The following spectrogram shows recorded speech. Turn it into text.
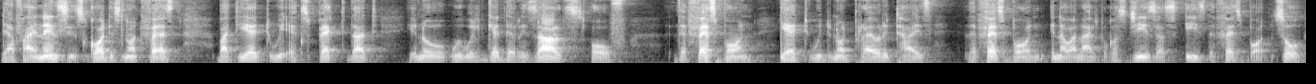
their finances God is not first but yet we expect that you know we will get the results of the firstborn yet we do not prioritize the firstborn in our lives because Jesus is the firstborn. So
